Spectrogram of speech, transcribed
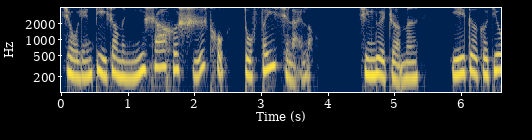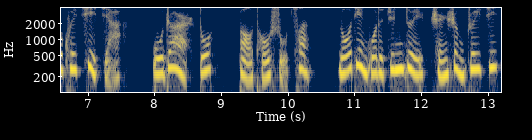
就连地上的泥沙和石头都飞起来了。侵略者们一个个丢盔弃甲，捂着耳朵，抱头鼠窜。罗甸国的军队乘胜追击，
